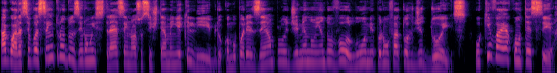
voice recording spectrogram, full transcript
Agora, se você introduzir um estresse em nosso sistema em equilíbrio, como, por exemplo, diminuindo o volume por um fator de 2, o que vai acontecer?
